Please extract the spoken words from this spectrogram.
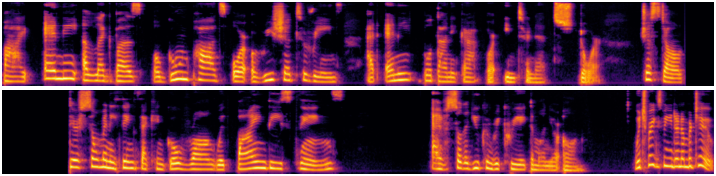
buy any Elegbas, Ogun pots, or Orisha tureens at any botanica or internet store. Just don't. There's so many things that can go wrong with buying these things eh, so that you can recreate them on your own. Which brings me to number two.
